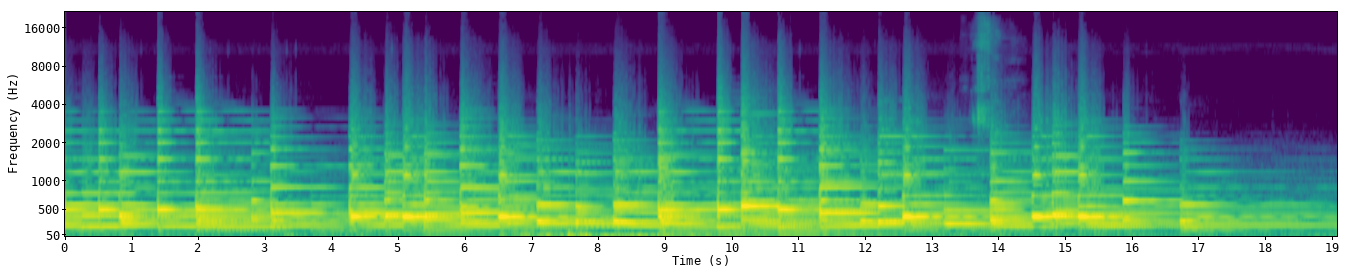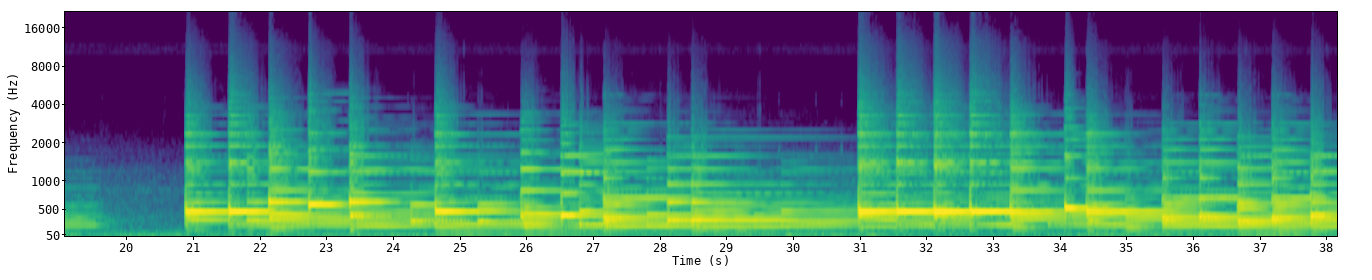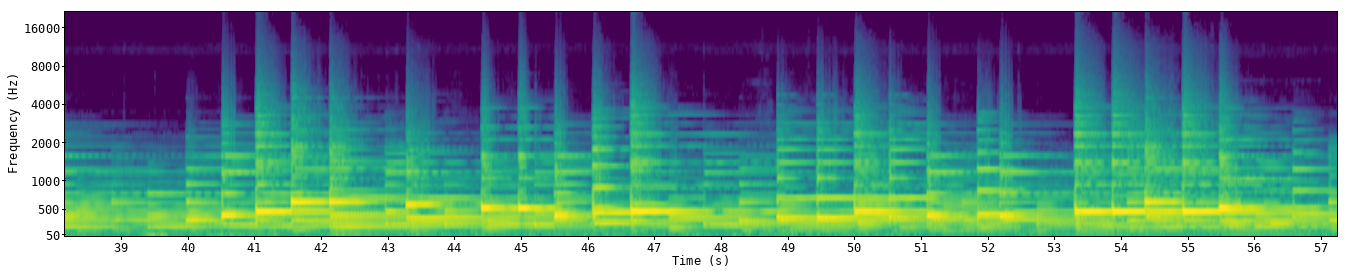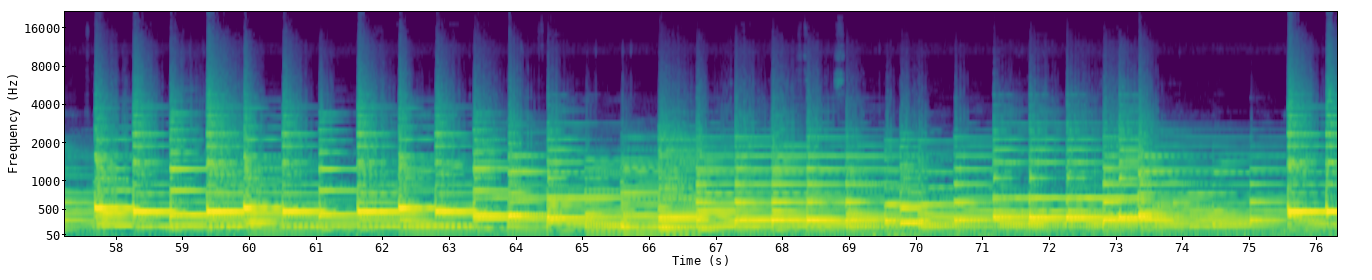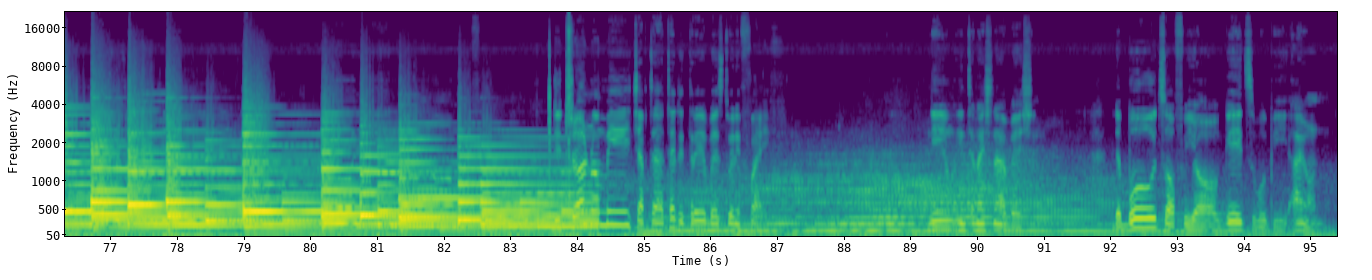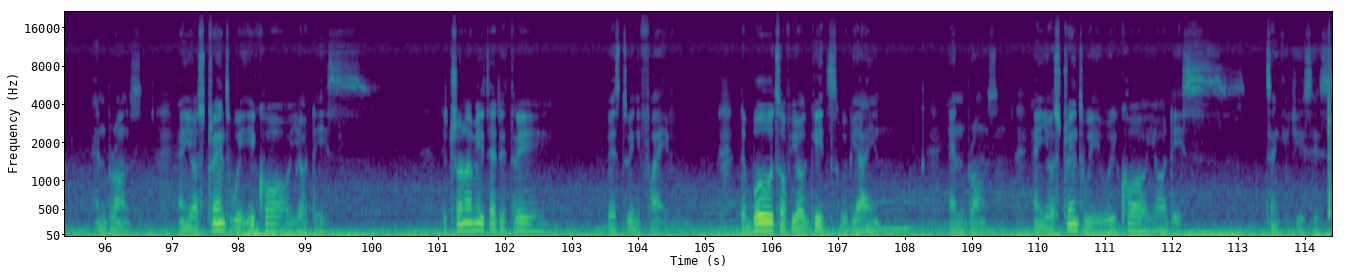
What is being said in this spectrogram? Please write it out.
The bolts of your gates will be iron and bronze, and your strength will equal your days. Deuteronomy 33, verse 25. The bolts of your gates will be iron and bronze, and your strength will equal your days. Thank you, Jesus.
